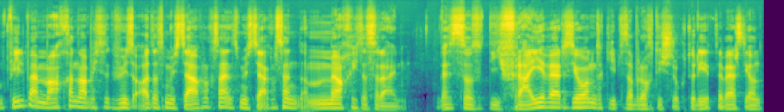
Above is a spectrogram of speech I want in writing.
Und viel beim Machen habe ich das Gefühl, so, ah, das müsste auch noch sein, das müsste auch noch sein, dann mache ich das rein. Das ist so die freie Version, da gibt es aber auch die strukturierte Version.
